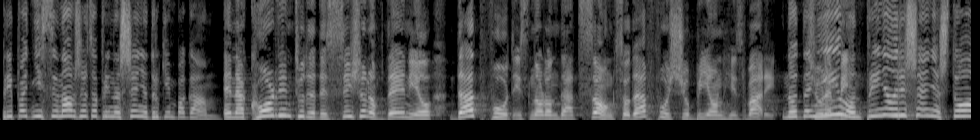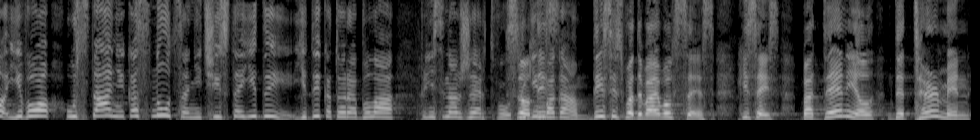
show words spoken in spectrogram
преподнесена в жертвоприношение другим богам. And according to the decision of Daniel, that food is not on that song. So that food should be on his body. Но Даниил, он принял решение, что его уста не коснутся нечистой еды, еды, которая была принесена в жертву So другим this, богам. this is what the Bible says. He says, But Daniel determined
